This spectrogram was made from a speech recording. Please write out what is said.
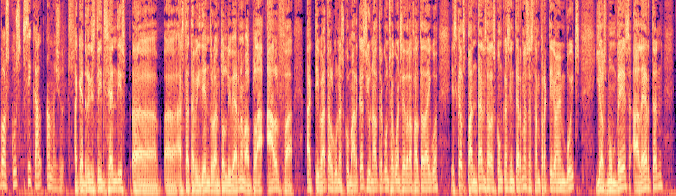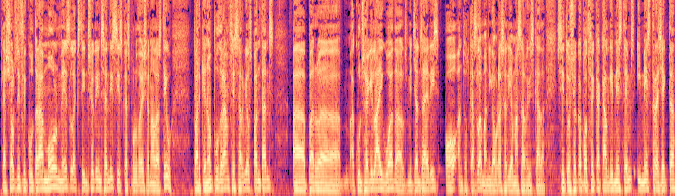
boscos, si cal, amb ajuts. Aquest risc d'incendis eh, eh, ha estat evident durant tot l'hivern amb el pla Alfa activat a algunes comarques i una altra conseqüència de la falta d'aigua és que els pantans de les conques internes estan pràcticament buits i els bombers alerten que això els dificultarà molt més l'extinció d'incendis si és que es produeixen a l'estiu, perquè no podran fer servir els pantans eh, per eh, aconseguir l'aigua dels mitjans aeris o, en tot cas, la maniobra seria massa arriscada. Situació que pot fer que calgui més temps i més trajecte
